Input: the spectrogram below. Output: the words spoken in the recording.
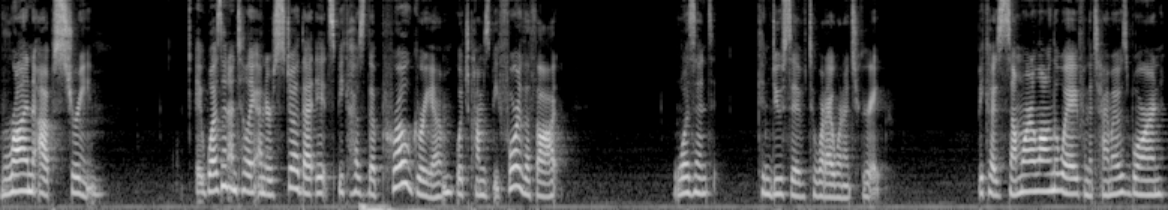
run upstream it wasn't until I understood that it's because the program, which comes before the thought, wasn't conducive to what I wanted to create. Because somewhere along the way, from the time I was born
